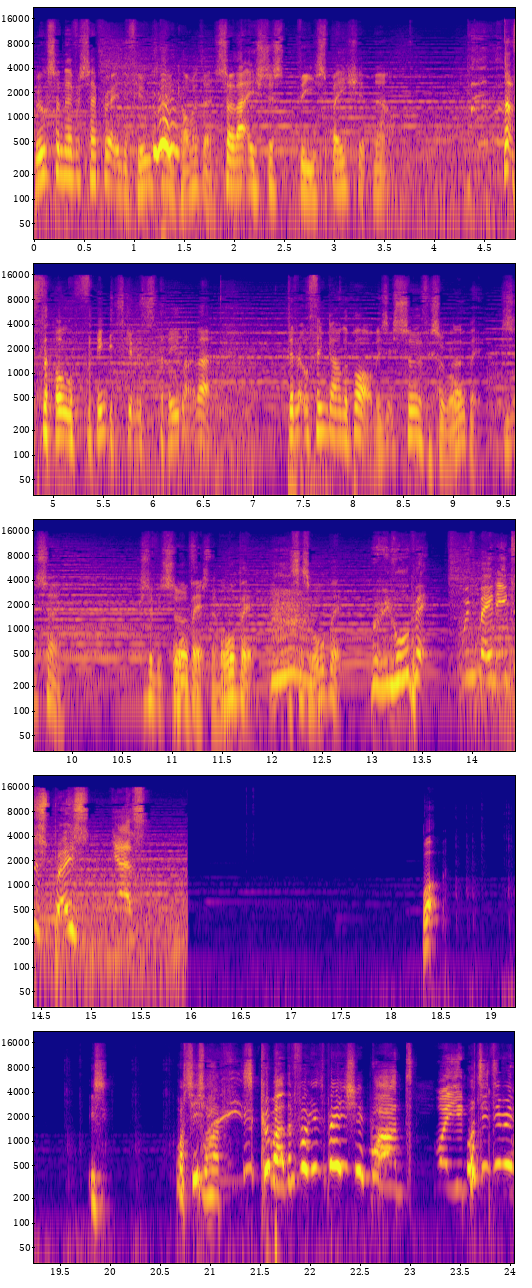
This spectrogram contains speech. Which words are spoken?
We also never separated the fuel tank either. So that is just the spaceship now. That's the whole thing. It's going to stay like that. The little thing down the bottom, is it surface or orbit? Does it say? Because if it's surface, Orbit. then Orbit. this is orbit. we're in orbit. We've made it into space. Yes. What? He's. What's he? What? He's come out of the fucking spaceship. What? What are you? What's he doing?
